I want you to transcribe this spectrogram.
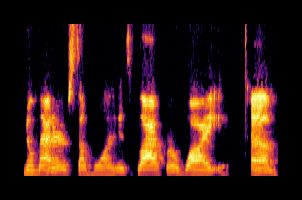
no matter if someone is black or white um,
